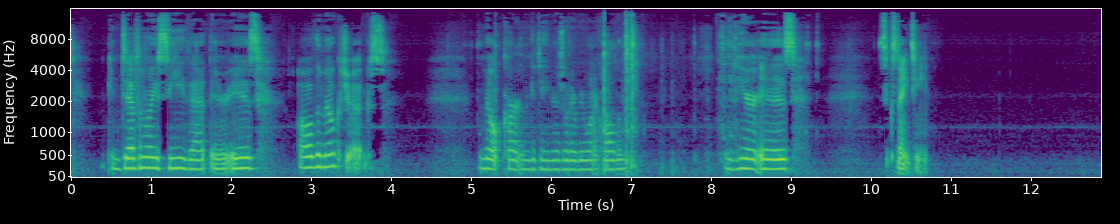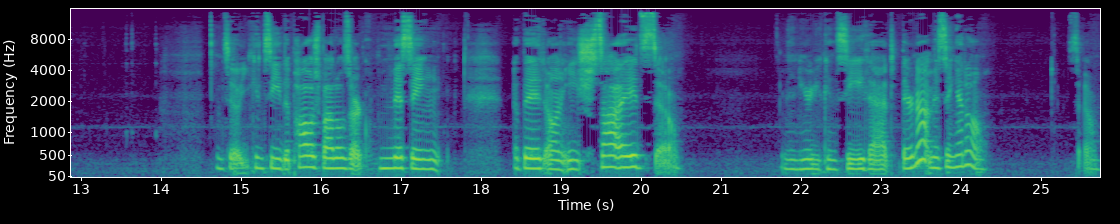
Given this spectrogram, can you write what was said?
you can definitely see that there is all the milk jugs. Milk carton containers, whatever you want to call them. And here is 619. And so you can see the polish bottles are missing a bit on each side, so and here you can see that they're not missing at all. So,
